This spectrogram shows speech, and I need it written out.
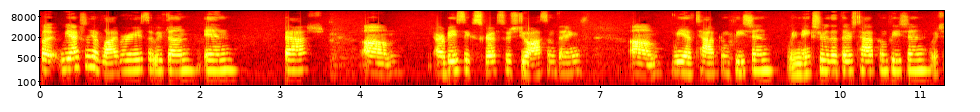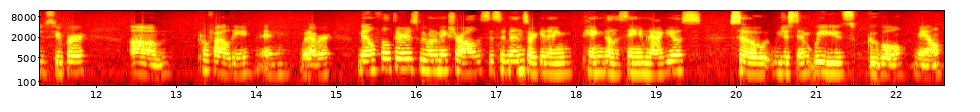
But we actually have libraries that we've done in Bash. Um, our basic scripts, which do awesome things. Um, we have tab completion. We make sure that there's tab completion, which is super. Um, profile D and whatever. Mail filters, we want to make sure all the sysadmins are getting pinged on the same Nagios. So we just we use Google Mail.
